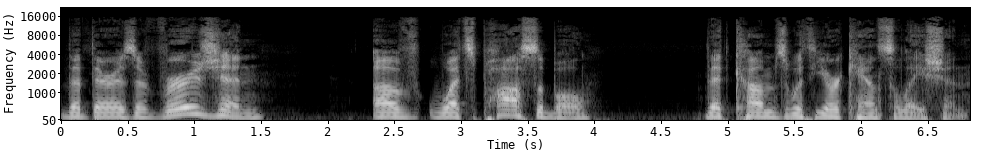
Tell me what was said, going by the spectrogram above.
that there is a version of what's possible that comes with your cancellation.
